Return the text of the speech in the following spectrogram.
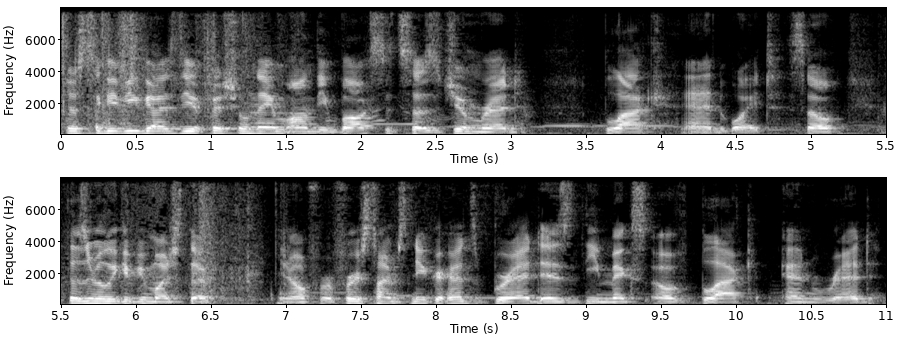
just to give you guys the official name on the box, it says Gym Red, black and white. So it doesn't really give you much there. You know, for first time sneakerheads, bred is the mix of black and red.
